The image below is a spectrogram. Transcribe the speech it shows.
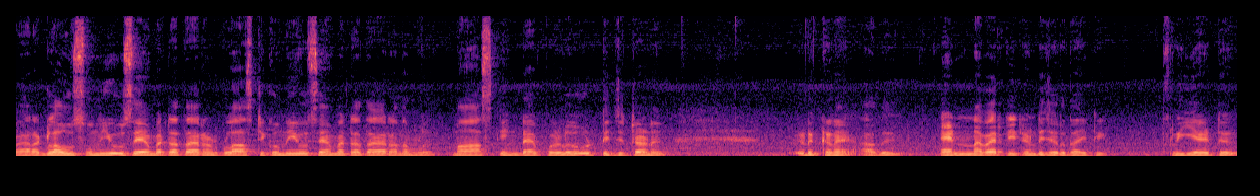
വേറെ ഗ്ലൗസ് ഒന്നും യൂസ് ചെയ്യാൻ പറ്റാത്ത കാരണം പ്ലാസ്റ്റിക് ഒന്നും യൂസ് ചെയ്യാൻ പറ്റാത്ത കാരണം നമ്മൾ മാസ്കിങ് ടാപ്പുകൾ ഒട്ടിച്ചിട്ടാണ് എടുക്കണേ. അത് എണ്ണ പരട്ടിയിട്ടുണ്ട് ചെറുതായിട്ട്. ഫ്രീ ആയിട്ട്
